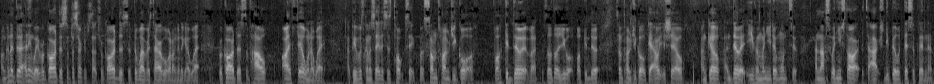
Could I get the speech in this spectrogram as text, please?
I'm going to do it anyway, regardless of the circumstance, regardless if the weather's terrible and I'm going to get wet, regardless of how I feel in a way. And people's going to say this is toxic, but sometimes you got to fucking do it, man. Sometimes you got to fucking do it. Sometimes you got to get out your shell and go and do it, even when you don't want to. And that's when you start to actually build discipline then.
